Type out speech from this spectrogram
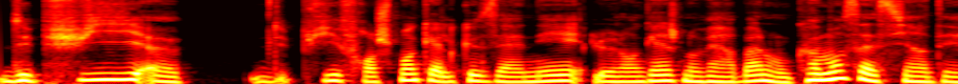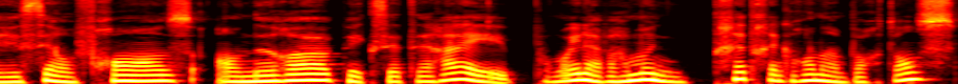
depuis euh, depuis franchement quelques années, le langage non verbal, on commence à s'y intéresser en France, en Europe, etc. Et pour moi, il a vraiment une très très grande importance.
